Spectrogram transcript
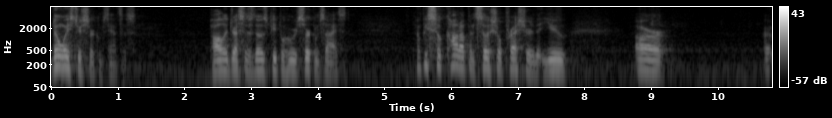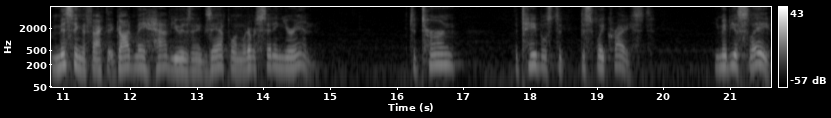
Don't waste your circumstances. Paul addresses those people who are circumcised. Don't be so caught up in social pressure that you are uh, missing the fact that God may have you as an example in whatever setting you're in to turn the tables to display Christ. You may be a slave.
